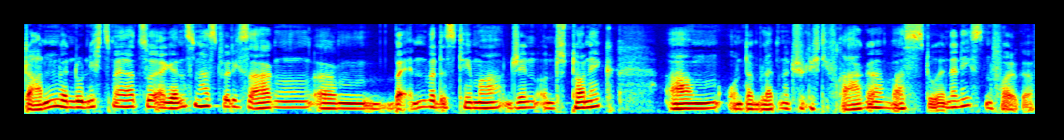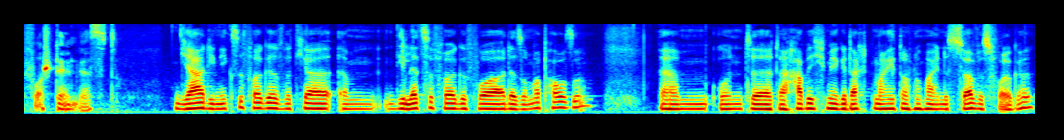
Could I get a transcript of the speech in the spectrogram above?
Dann, wenn du nichts mehr zu ergänzen hast, würde ich sagen, ähm, beenden wir das Thema Gin und Tonic. Ähm, und dann bleibt natürlich die Frage, was du in der nächsten Folge vorstellen wirst. Ja, die nächste Folge wird ja ähm, die letzte Folge vor der Sommerpause. Ähm, und äh, da habe ich mir gedacht, mache ich doch nochmal eine Service-Folge.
